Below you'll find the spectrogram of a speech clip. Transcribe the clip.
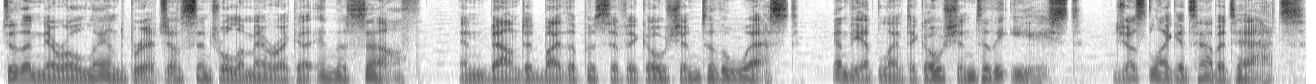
to the narrow land bridge of Central America in the south, and bounded by the Pacific Ocean to the west and the Atlantic Ocean to the east. Just like its habitats,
